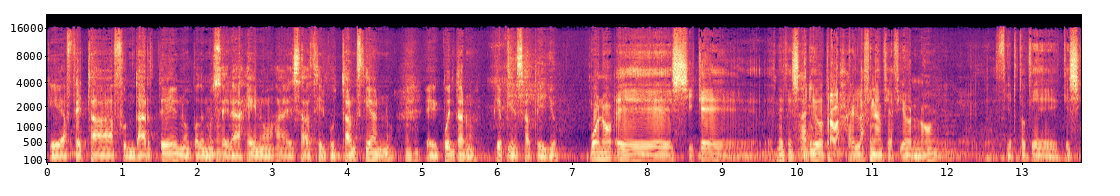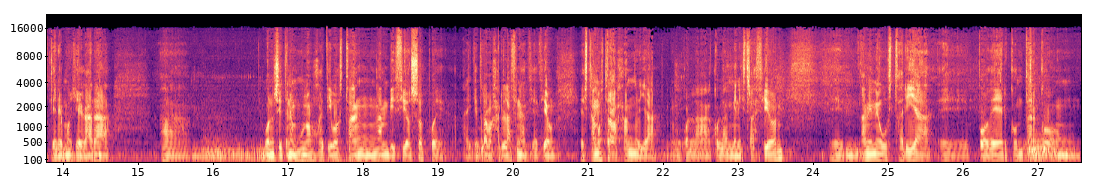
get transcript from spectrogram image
Que afecta a Fundarte, no podemos ser ajenos a esas circunstancias, ¿no? Eh, cuéntanos, ¿qué piensas de ello? Bueno, eh, sí que es necesario trabajar en la financiación, ¿no? Es cierto que, si queremos llegar a, bueno, si tenemos unos objetivos tan ambiciosos, pues hay que trabajar en la financiación. Estamos trabajando ya con, la, administración. Eh, a mí me gustaría poder contar con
